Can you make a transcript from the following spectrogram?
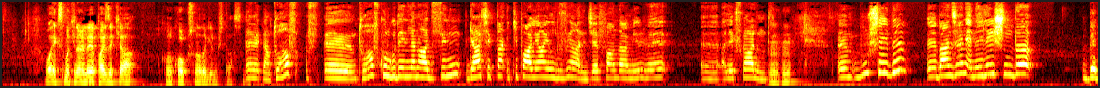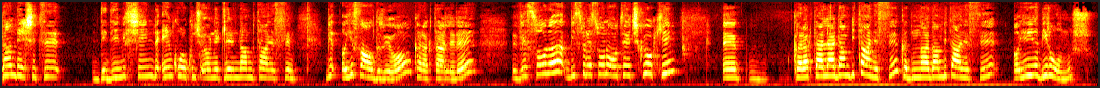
O Ex Machina ile yapay zeka konu korkusuna da girmişti aslında. Evet yani tuhaf e, tuhaf kurgu denilen hadisenin gerçekten iki parlayan yıldızı yani Jeff Van der Meer ve e, Alex Garland. Hı hı. E, bu şeyde e, bence hani Annihilation'da beden dehşeti dediğimiz şeyin de en korkunç örneklerinden bir tanesi. Bir ayı saldırıyor karakterlere ve sonra bir süre sonra ortaya çıkıyor ki e, karakterlerden bir tanesi, kadınlardan bir tanesi ayıyla bir olmuş.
